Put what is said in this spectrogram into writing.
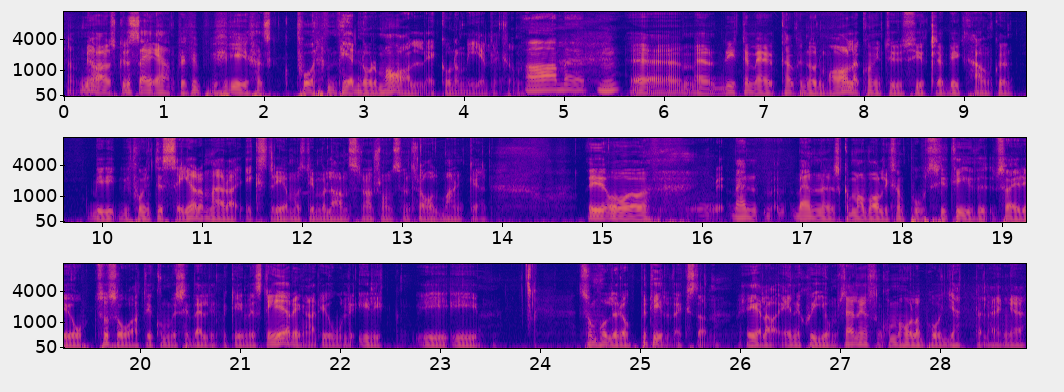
Ja, jag skulle säga att vi, får en mer normal ekonomi. Liksom. Ja, men, mm. Eh, med lite mer kanske normala konjunkturcykler. Vi, kanske, vi, vi får inte se de här extrema stimulanserna från centralbanker. Vi- Och, men, men ska man vara liksom positiv så är det ju också så att vi kommer att se väldigt mycket investeringar i, i, i, i, som håller uppe tillväxten. Hela energiomställningen som kommer att hålla på jättelänge.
